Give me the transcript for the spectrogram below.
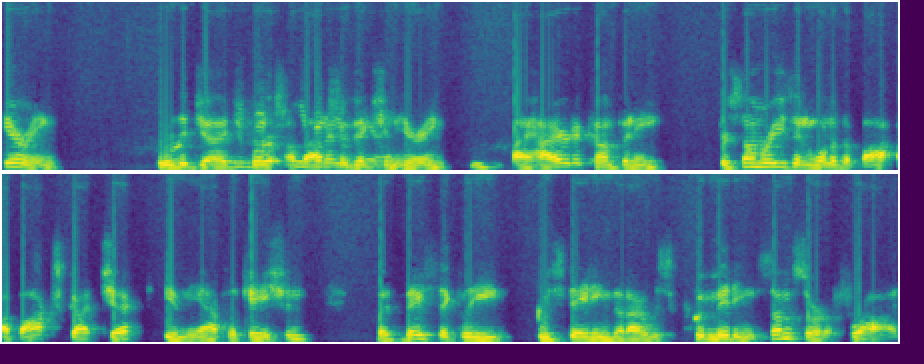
hearing with a judge for Eviction- about an eviction eviction hearing. I hired a company. For some reason, one of the bo- a box got checked in the application, but basically was stating that I was committing some sort of fraud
